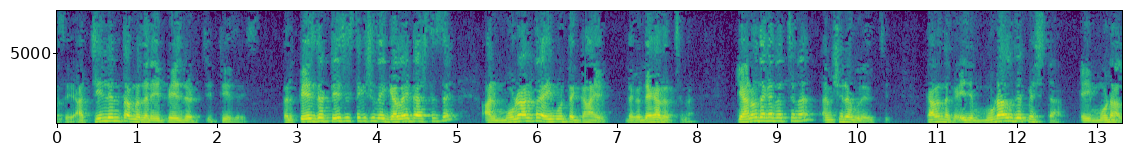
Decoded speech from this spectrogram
আছে। আর চিলড্রেন তো আমরা জানি এই পেজ ডট টিএসএস তাহলে পেজ ডট টিএসএস থেকে শুধু এই গ্যালারিটা আসতেছে, আর মোডালটা এই মুহূর্তে গায়েব। দেখো, দেখা যাচ্ছে না। কেন দেখা যাচ্ছে না? আমি সেটা বলে দিচ্ছি। কারণ দেখো, এই যে মোডাল যে পেজটা, এই মোডাল,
